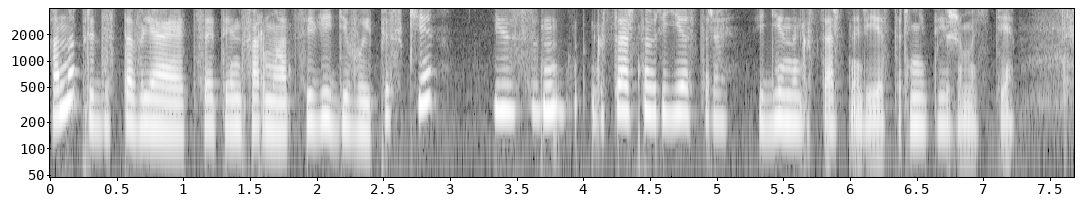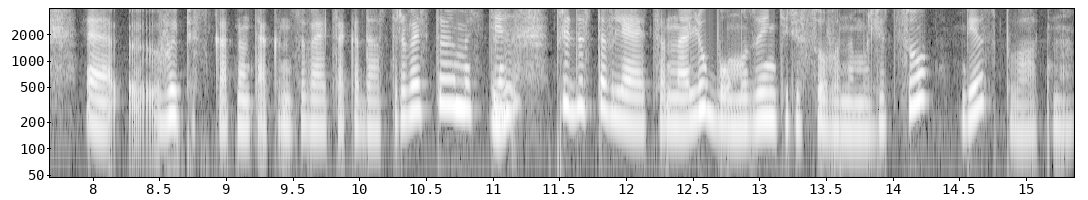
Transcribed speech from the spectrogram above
Она предоставляется, эта информация в виде выписки из государственного реестра, единый государственный реестр недвижимости. Э, выписка, она так и называется, кадастровой стоимости, mm-hmm. предоставляется на любому заинтересованному лицу бесплатно.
